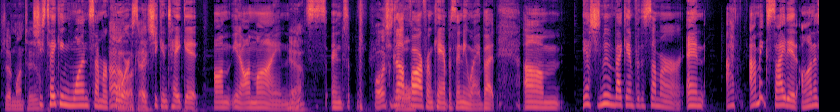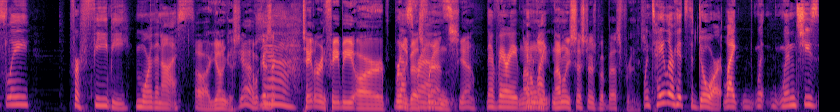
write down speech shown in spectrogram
She didn't want to. she's taking one summer Oh, course, okay. but she can take it on, you know, online. Yeah. It's- and Well, that's she's not far from campus anyway, but um yeah, she's moving back in for the summer and I I'm excited honestly for Phoebe more than us. Oh, our youngest, yeah, because Yeah. Taylor and Phoebe are really Best best, friends. friends. Yeah, They're very not only like, not only sisters but best friends. when Taylor hits the door, like when when she's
